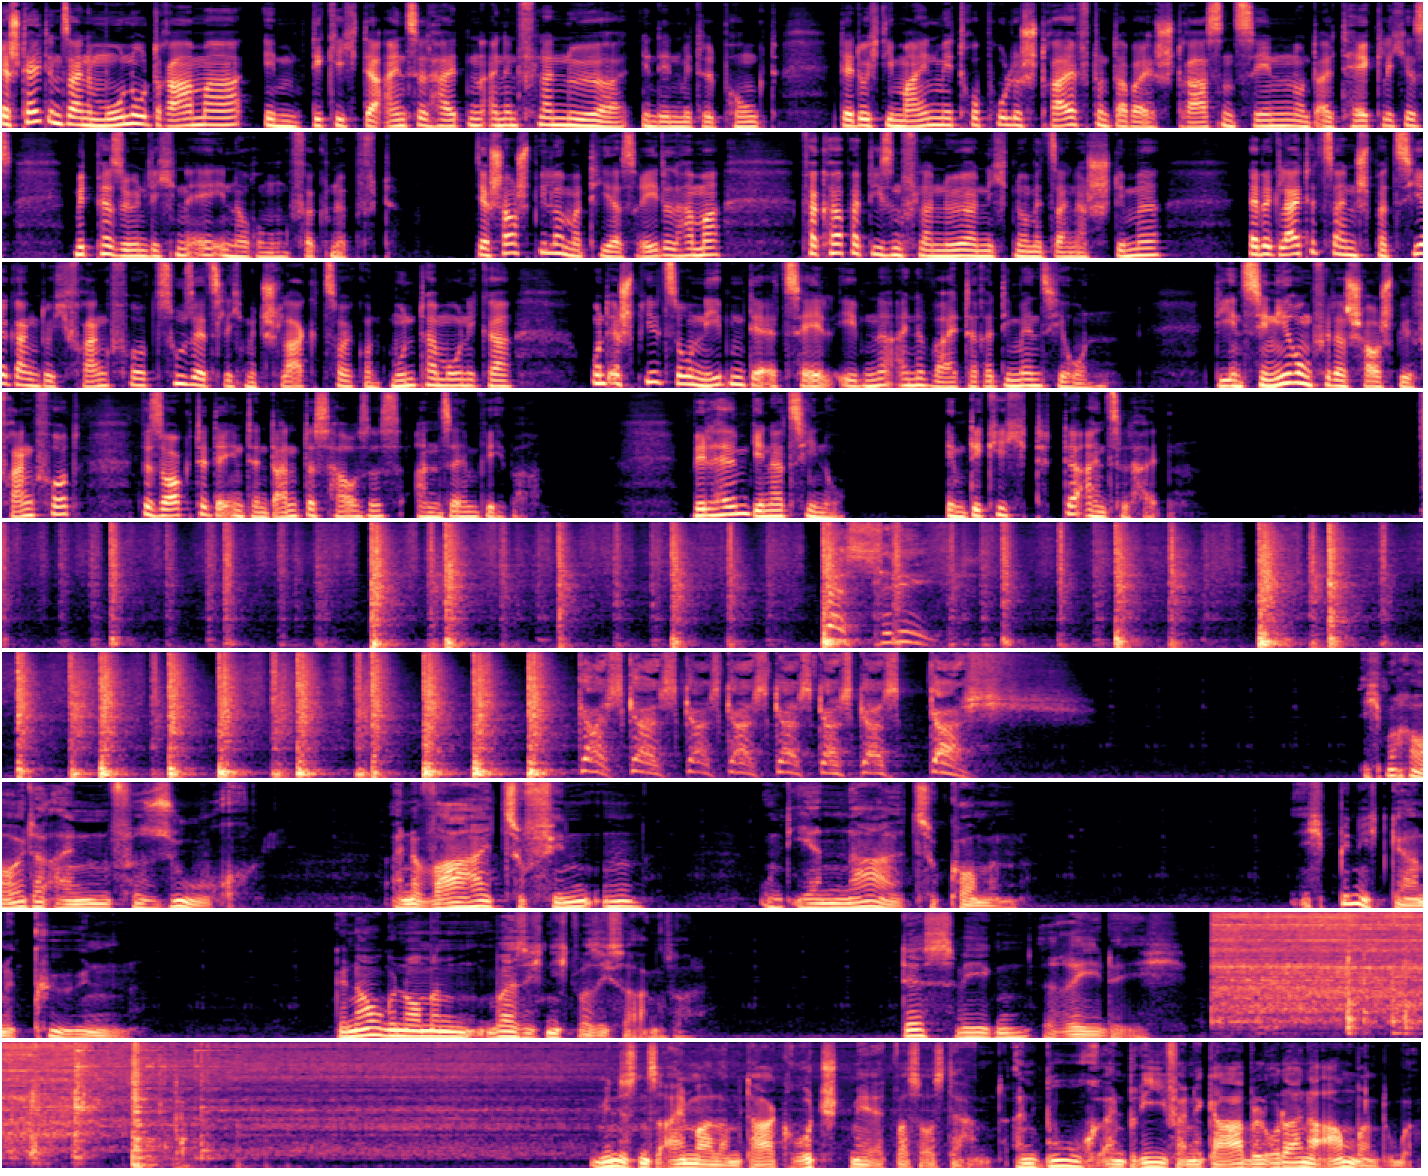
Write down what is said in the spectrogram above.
Er stellt in seinem Monodrama Im Dickicht der Einzelheiten einen Flaneur in den Mittelpunkt, der durch die Mainmetropole streift und dabei Straßenszenen und Alltägliches mit persönlichen Erinnerungen verknüpft. Der Schauspieler Matthias Redelhammer verkörpert diesen Flaneur nicht nur mit seiner Stimme, er begleitet seinen Spaziergang durch Frankfurt zusätzlich mit Schlagzeug und Mundharmonika und er spielt so neben der Erzählebene eine weitere Dimension. Die Inszenierung für das Schauspiel Frankfurt besorgte der Intendant des Hauses Anselm Weber. Wilhelm Genazzino im Dickicht der Einzelheiten. Destiny. Gas, Gas, Gas, Gas, Gas, Gas, Gas, Gas. Ich mache heute einen Versuch, eine Wahrheit zu finden und ihr nahe zu kommen. Ich bin nicht gerne kühn. Genau genommen weiß ich nicht, was ich sagen soll. Deswegen rede ich. Mindestens einmal am Tag rutscht mir etwas aus der Hand. Ein Buch, ein Brief, eine Gabel oder eine Armbanduhr.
